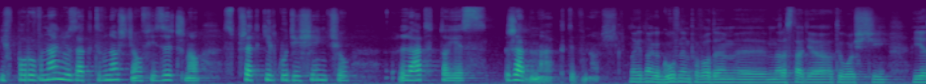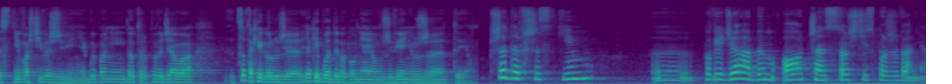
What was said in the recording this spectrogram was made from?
i w porównaniu z aktywnością fizyczną sprzed kilkudziesięciu lat to jest żadna aktywność. No jednak głównym powodem y, narastania otyłości jest niewłaściwe żywienie. Jakby pani doktor powiedziała, co takiego ludzie, jakie błędy popełniają w żywieniu, że tyją? Przede wszystkim y, powiedziałabym o częstości spożywania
